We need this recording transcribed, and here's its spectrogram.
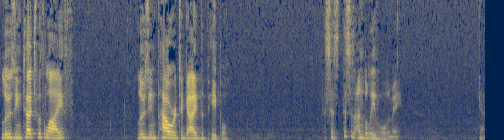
losing touch with life, losing power to guide the people. This is, this is unbelievable to me. Yeah.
